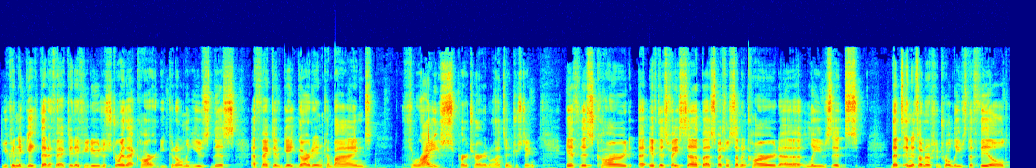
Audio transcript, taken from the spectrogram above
You can negate that effect, and if you do, destroy that card. You can only use this effective Gate Guardian combined thrice per turn. Well, that's interesting. If this card, uh, if this face-up uh, special summon card uh, leaves its that's in its owner's control leaves the field,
